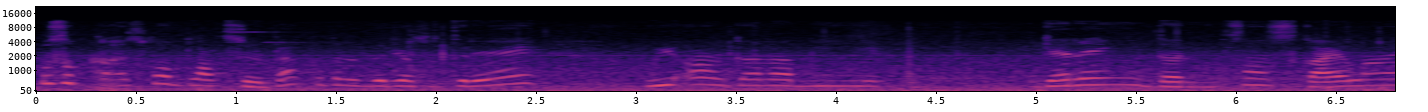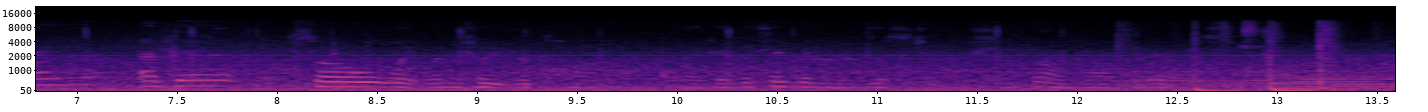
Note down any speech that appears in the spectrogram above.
What's up guys, One Blocks here, back with another video. So today, we are gonna be getting the Nissan Skyline, and then, so, wait, let me show you the car. Like, if it's even in this direction, I don't know if it is.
